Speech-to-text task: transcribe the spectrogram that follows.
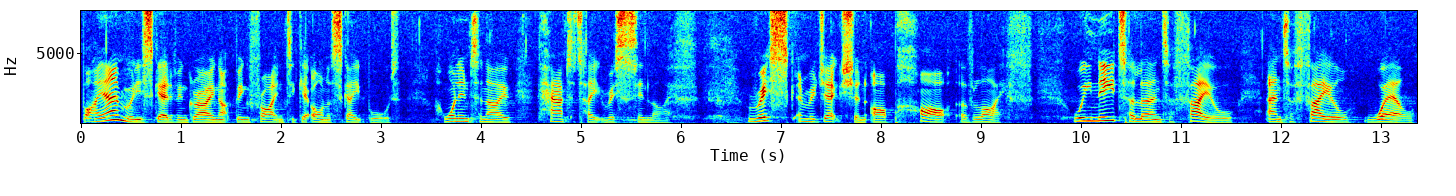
but I am really scared of him growing up being frightened to get on a skateboard. I want him to know how to take risks in life. Risk and rejection are part of life we need to learn to fail and to fail well.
